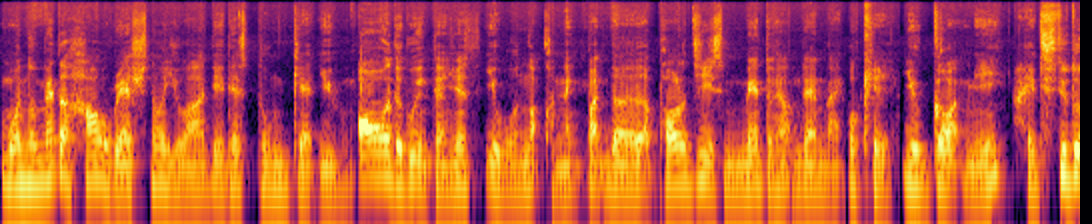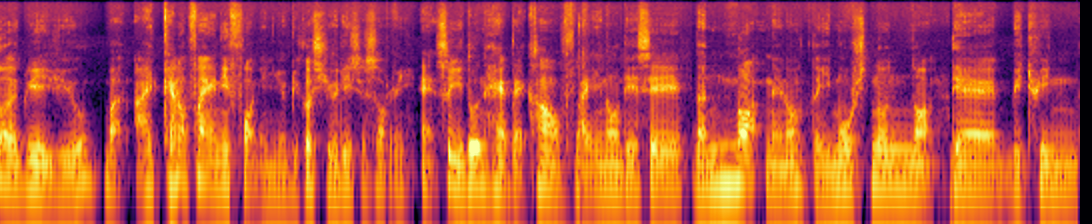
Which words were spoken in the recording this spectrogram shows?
well, no matter how rational you are, they just don't get you. All the good intentions, you will not connect. But the apology is meant to help them like, okay, you got me. I still don't agree with you, but I cannot find any fault in you because you already said sorry. And so you don't have that kind of like, you know, they say the knot, you know, the emotional knot there between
